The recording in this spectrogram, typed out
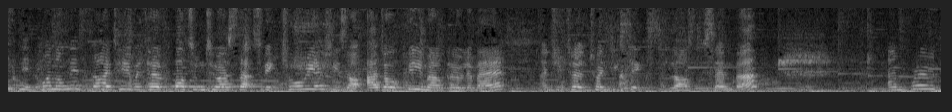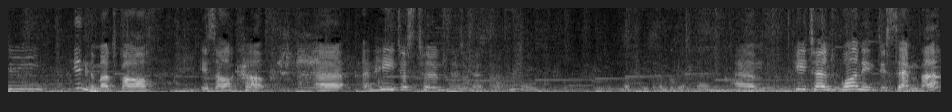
the one on this side here with her bottom to us, that's Victoria. She's our adult female polar bear and she turned 26 last December. And Brody in the mud bath is our cub. Uh, and he just turned. Um, he turned one in December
